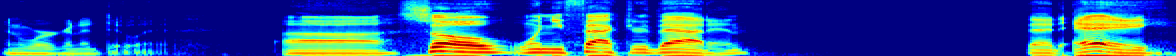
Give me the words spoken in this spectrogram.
and we're going to do it. Uh, so when you factor that in, that A,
